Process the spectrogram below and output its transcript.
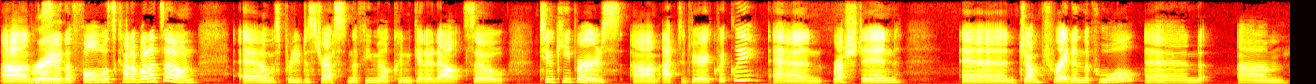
Um, So the foal was kind of on its own and was pretty distressed, and the female couldn't get it out. So two keepers um, acted very quickly and rushed in and jumped right in the pool and um,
